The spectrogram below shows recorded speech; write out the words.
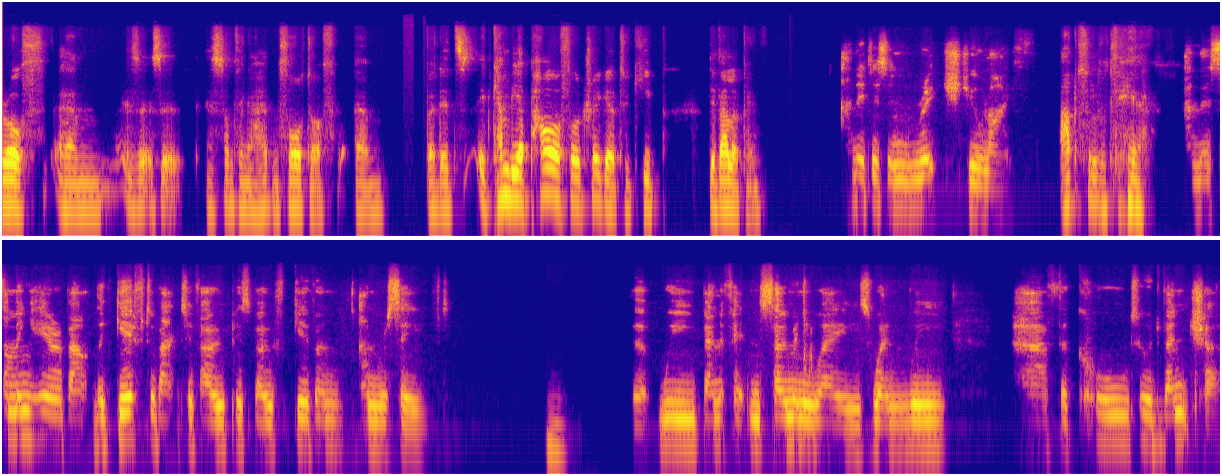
growth um, is, is, a, is, something I hadn't thought of. Um, but it's it can be a powerful trigger to keep developing. And it has enriched your life. Absolutely, yeah. And there's something here about the gift of active hope is both given and received. Mm. That we benefit in so many ways when we have the call to adventure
